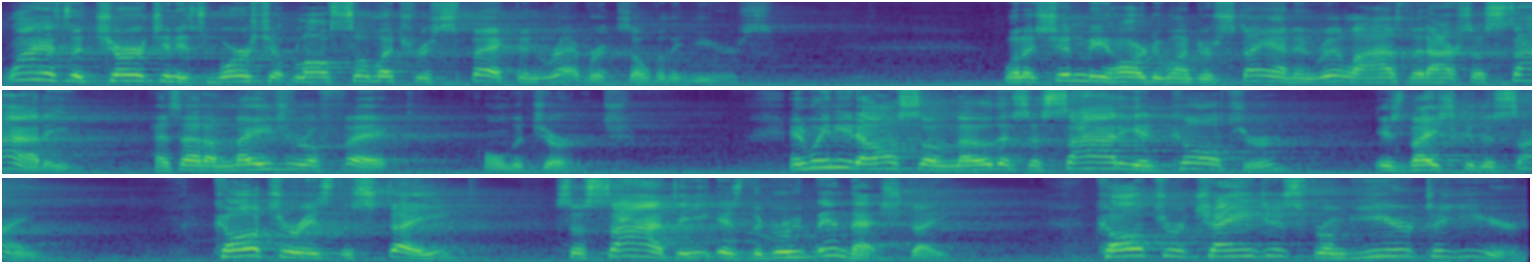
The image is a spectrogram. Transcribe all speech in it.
why has the church and its worship lost so much respect and reverence over the years? Well, it shouldn't be hard to understand and realize that our society has had a major effect on the church. And we need to also know that society and culture is basically the same. Culture is the state, society is the group in that state. Culture changes from year to year.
